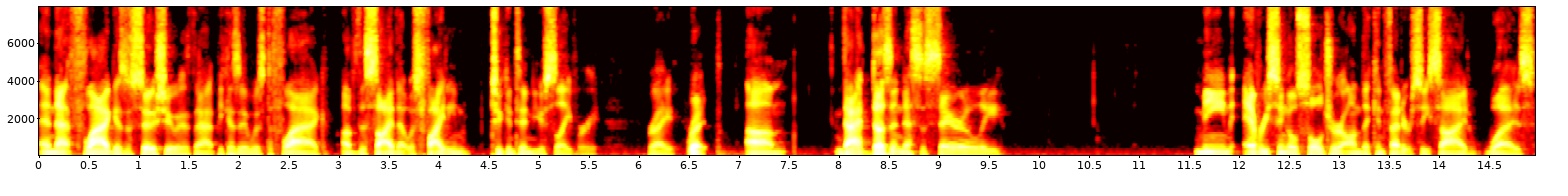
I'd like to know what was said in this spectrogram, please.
and that flag is associated with that because it was the flag of the side that was fighting to continue slavery, right? right. um, that doesn't necessarily mean every single soldier on the Confederacy side was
